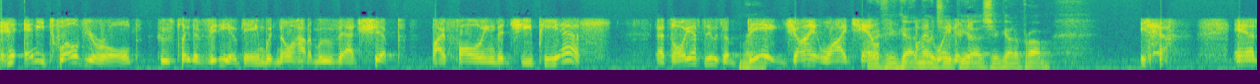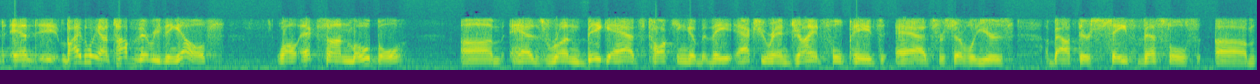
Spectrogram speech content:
any twelve year old who's played a video game would know how to move that ship by following the GPS. That's all you have to do. Is a big, giant, wide But channel. if you've got By no way, there's a- GPS, you've got a problem. yeah, and and uh, by the way, on top of everything else, while ExxonMobil um, has run big ads talking about, they actually ran giant full page ads for several years about their safe vessels um,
